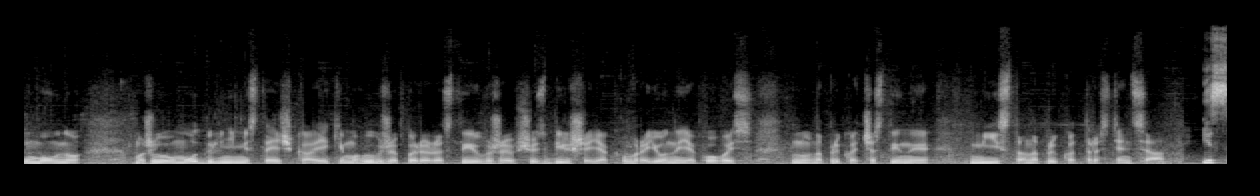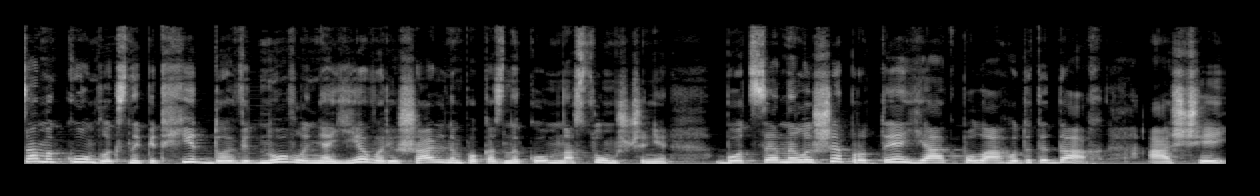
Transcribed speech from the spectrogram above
умовно, можливо, модульні містечка, які могли вже перерости вже в щось більше, як в райони якогось, ну, наприклад, частини міста, наприклад, Тростянця. І саме комплексний підхід до відновлення є вирішальним показником на Сумщині, бо це не лише про те, як полагодити дах, а ще й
